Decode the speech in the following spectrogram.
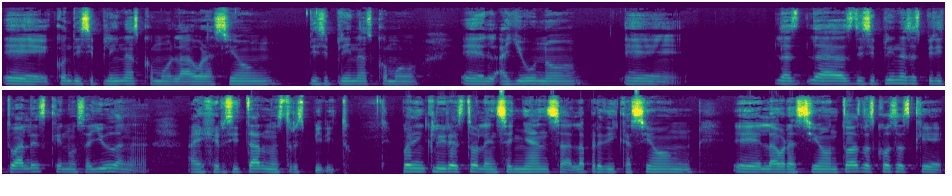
eh, con disciplinas como la oración, disciplinas como el ayuno, eh, las, disciplinas espirituales que nos ayudan a, ejercitar nuestro espíritu. Puede incluir esto la enseñanza, la predicación, eh, la oración, todas las cosas que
